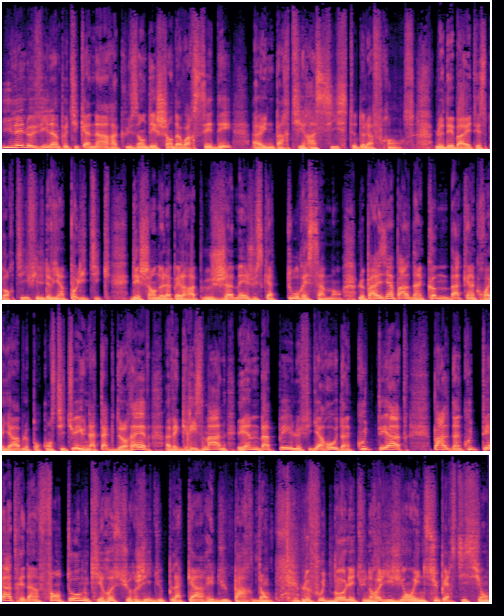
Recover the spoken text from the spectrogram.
Il est le vilain petit canard accusant Deschamps d'avoir cédé à une partie raciste de la France. Le débat était sportif, il devient politique. Deschamps ne l'appellera plus jamais jusqu'à tout récemment. Le Parisien parle d'un comeback incroyable pour constituer une attaque de rêve avec Griezmann et Mbappé. Le Figaro d'un coup de théâtre parle d'un coup de théâtre et d'un fantôme qui ressurgit du placard et du pardon. Le football est une religion et une superstition.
